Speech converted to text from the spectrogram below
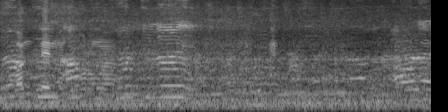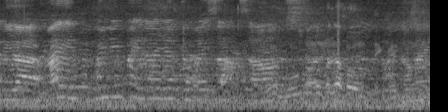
110 na siguro nga. 49. Alright, yeah. Ay, hindi pa inayan ka ba sa sound? Ano ba na ko? Ha?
